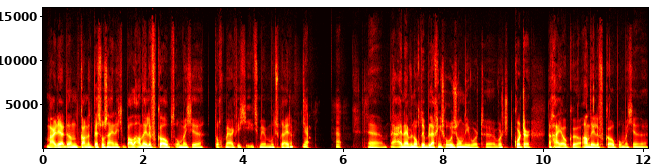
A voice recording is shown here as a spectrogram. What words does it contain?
maar ja, dan kan het best wel zijn dat je bepaalde aandelen verkoopt, omdat je toch merkt dat je iets meer moet spreiden. Ja. Ja. Ja, en dan hebben we nog de beleggingshorizon, die wordt, eh, wordt korter. Dan ga je ook eh, aandelen verkopen, omdat je,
